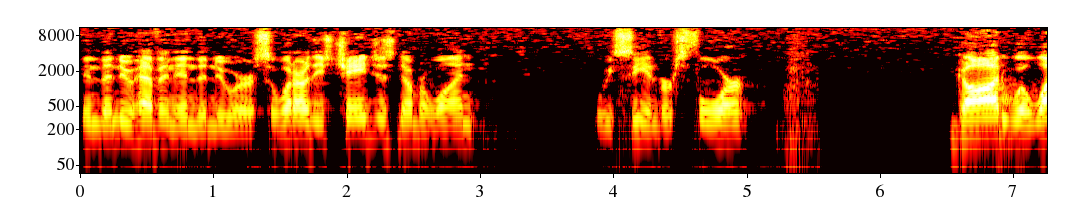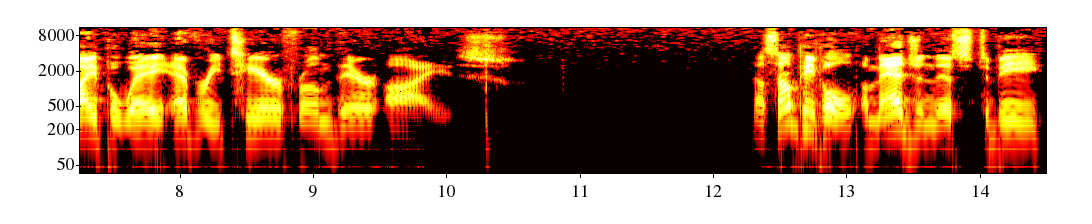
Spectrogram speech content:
in the new heaven and the new earth. So what are these changes? Number one, we see in verse four. God will wipe away every tear from their eyes. Now, some people imagine this to be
